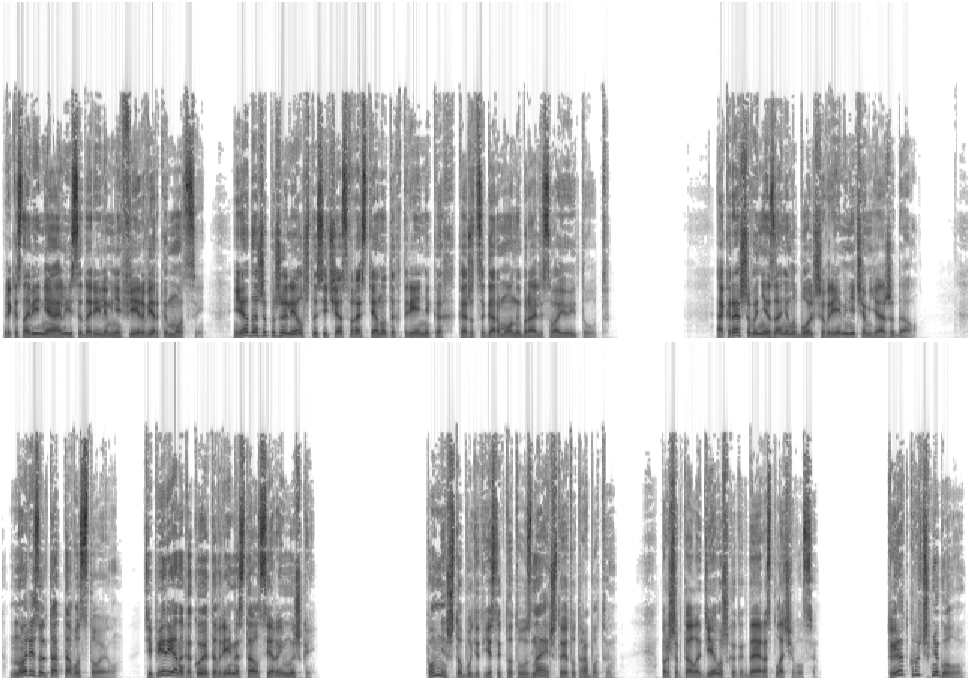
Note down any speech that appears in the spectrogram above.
Прикосновения Алисы дарили мне фейерверк эмоций. Я даже пожалел, что сейчас в растянутых трениках, кажется, гормоны брали свое и тут. Окрашивание заняло больше времени, чем я ожидал. Но результат того стоил. Теперь я на какое-то время стал серой мышкой. «Помнишь, что будет, если кто-то узнает, что я тут работаю?» прошептала девушка, когда я расплачивался. «Ты открутишь мне голову».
